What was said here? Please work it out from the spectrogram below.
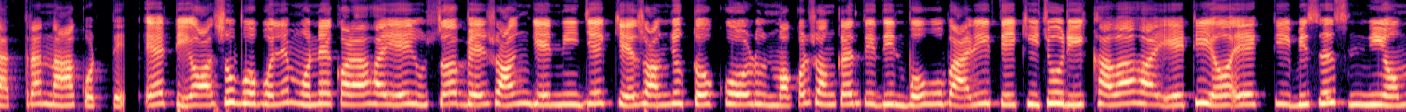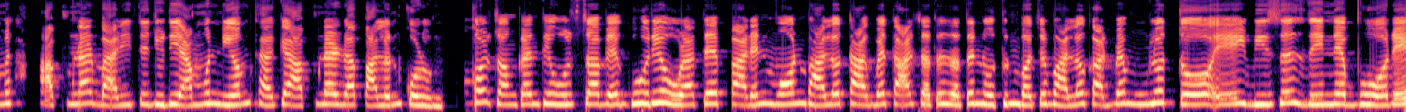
যাত্রা না করতে। এটি অশুভ বলে মনে করা হয়। এই উৎসবের সঙ্গে নিজেকে সংযুক্ত করুন। মকর সংক্রান্তির দিন বহু বাড়িতে খিচুড়ি খাওয়া হয়। এটিও একটি বিশেষ নিয়ম। আপনার বাড়িতে যদি এমন নিয়ম থাকে, আপনারা পালন করুন। মকর সংক্রান্তি উৎসবে ঘুড়ি উড়াতে পারেন। মন ভালো থাকবে, তার সাথে সাথে নতুন বছর ভালো কাটবে। মূলত এই বিশেষ দিনে ভোরে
